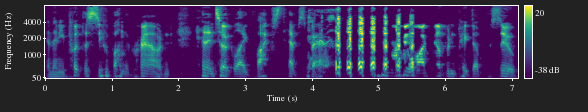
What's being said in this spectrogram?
and then he put the soup on the ground, and then took like five steps back. I walked up and picked up the soup.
